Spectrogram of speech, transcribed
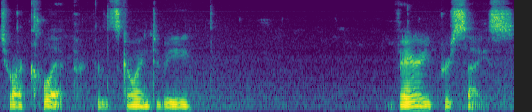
to our clip because it's going to be very precise.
